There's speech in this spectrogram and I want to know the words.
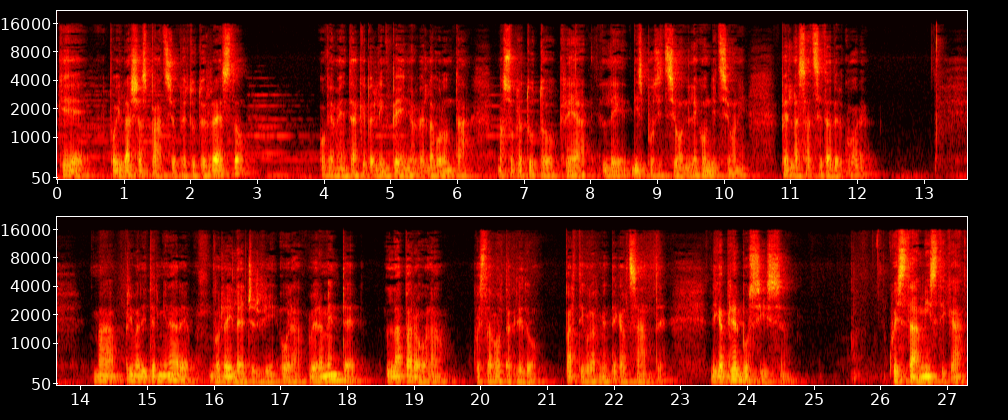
che poi lascia spazio per tutto il resto, ovviamente anche per l'impegno, per la volontà, ma soprattutto crea le disposizioni, le condizioni per la sazietà del cuore. Ma prima di terminare vorrei leggervi ora veramente la parola, questa volta credo particolarmente calzante, di Gabriel Bossis, questa mistica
